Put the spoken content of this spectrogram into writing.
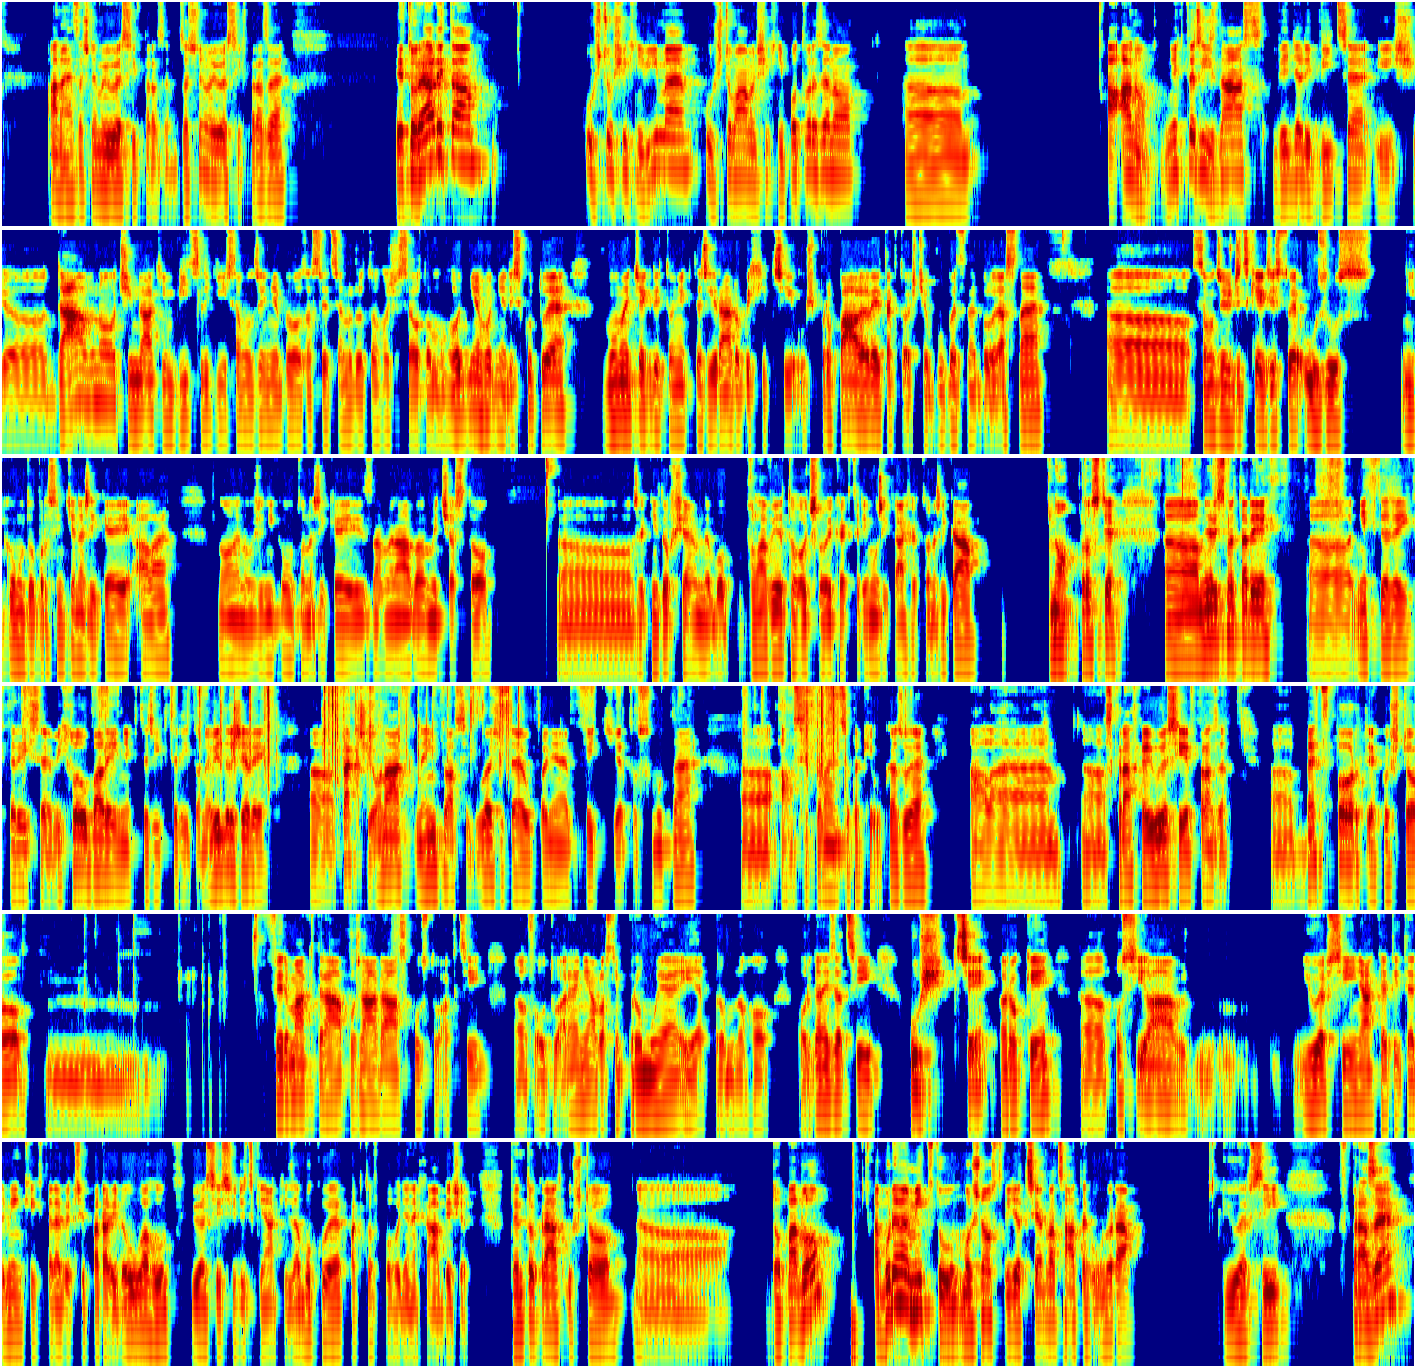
a ne, začneme USC v Praze. Začneme USC v Praze. Je to realita, už to všichni víme, už to máme všichni potvrzeno. Ehm, a ano, někteří z nás věděli více již eh, dávno, čím dál tím víc lidí samozřejmě bylo zasvěceno do toho, že se o tom hodně, hodně diskutuje. V momentě, kdy to někteří rádoby chytří už propálili, tak to ještě vůbec nebylo jasné. Eh, samozřejmě vždycky existuje úzus, nikomu to prosím tě neříkej, ale no jenom, že nikomu to neříkej, znamená velmi často uh, řekni to všem, nebo v hlavě toho člověka, který mu říkáš, jak to neříká. No, prostě uh, měli jsme tady uh, někteří, kteří se vychloubali, někteří, kteří to nevydrželi, uh, tak či onak, není to asi důležité úplně, byť je to smutné uh, a asi to na něco taky ukazuje, ale zkrátka USC je v Praze. Uh, Betsport, jakožto um, firma, která pořádá spoustu akcí v O2 aréně a vlastně promuje je pro mnoho organizací. Už tři roky posílá UFC nějaké ty termínky, které by připadaly do úvahu, UFC si vždycky nějaký zabukuje, pak to v pohodě nechá běžet. Tentokrát už to uh, dopadlo a budeme mít tu možnost vidět 23. února UFC v Praze.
